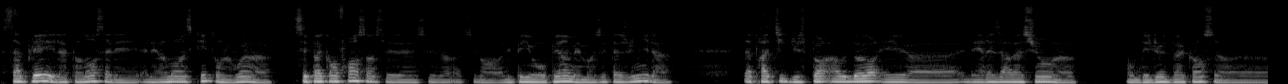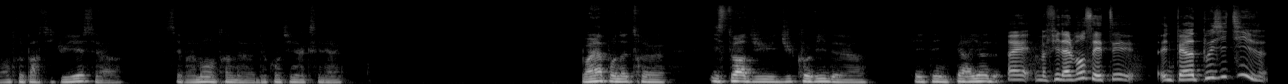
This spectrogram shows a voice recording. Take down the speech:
ça plaît et la tendance, elle est, elle est vraiment inscrite. On le voit, euh, c'est pas qu'en France, hein, c'est dans, les pays européens, même aux États-Unis, la, la pratique du sport outdoor et euh, les réservations dans des lieux de vacances entre particuliers, c'est vraiment en train de, continuer à accélérer. Voilà pour notre histoire du Covid qui a été une période. Ouais, bah finalement, c'était une période positive.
